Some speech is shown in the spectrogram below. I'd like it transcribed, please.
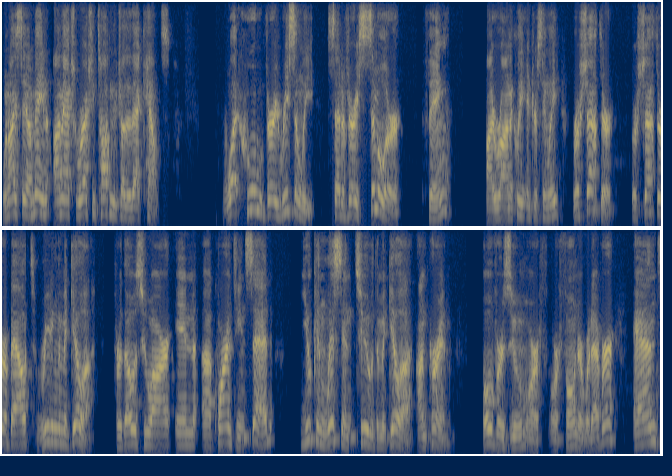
when I say Amen, I'm actually, we're actually talking to each other. That counts. What, who very recently said a very similar thing, ironically, interestingly, Rav Schachter. Rav Schachter about reading the Megillah for those who are in uh, quarantine said, you can listen to the Megillah on Purim over Zoom or, or phone or whatever. And,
